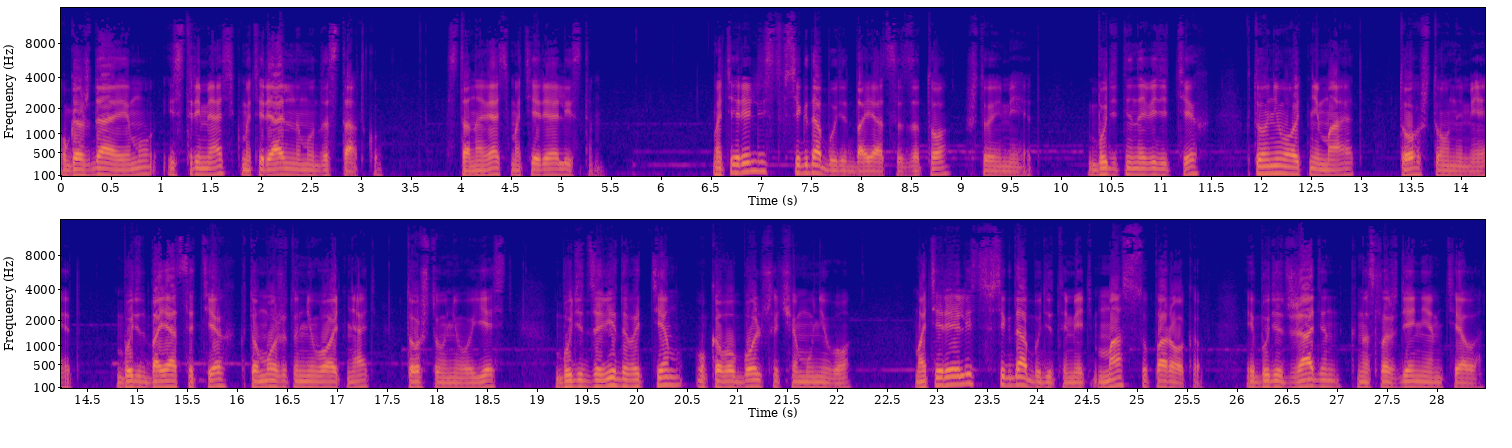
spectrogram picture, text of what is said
угождая ему и стремясь к материальному достатку, становясь материалистом. Материалист всегда будет бояться за то, что имеет, будет ненавидеть тех, кто у него отнимает то, что он имеет, будет бояться тех, кто может у него отнять то, что у него есть, будет завидовать тем, у кого больше, чем у него. Материалист всегда будет иметь массу пороков и будет жаден к наслаждениям тела,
